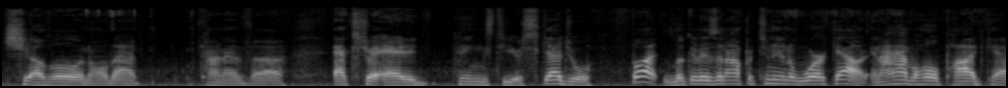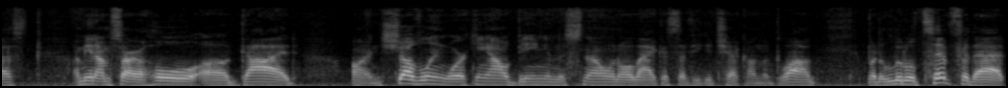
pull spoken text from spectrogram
shovel, and all that kind of uh, extra added things to your schedule. But look at it as an opportunity to work out. And I have a whole podcast, I mean, I'm sorry, a whole uh, guide on shoveling, working out, being in the snow, and all that good stuff you can check on the blog. But a little tip for that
